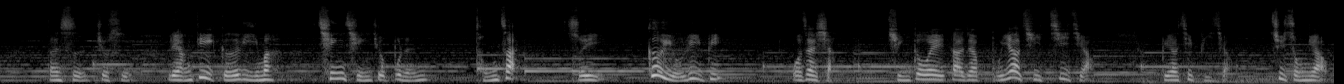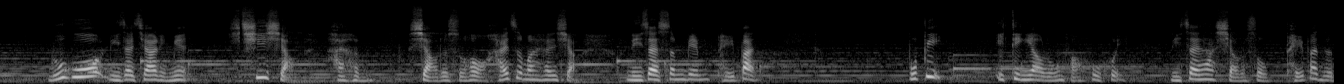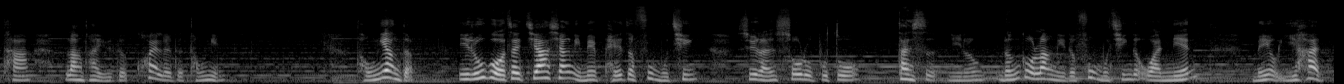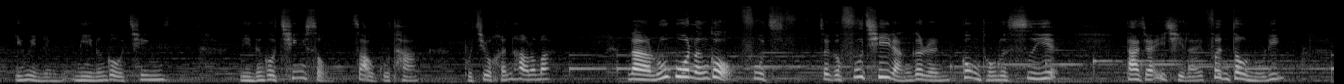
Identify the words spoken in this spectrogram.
但是就是两地隔离嘛，亲情就不能同在，所以。各有利弊，我在想，请各位大家不要去计较，不要去比较。最重要，如果你在家里面，妻小还很小的时候，孩子们还很小，你在身边陪伴，不必一定要荣华富贵。你在他小的时候陪伴着他，让他有一个快乐的童年。同样的，你如果在家乡里面陪着父母亲，虽然收入不多。但是你能能够让你的父母亲的晚年没有遗憾，因为你你能够亲，你能够亲手照顾他，不就很好了吗？那如果能够夫这个夫妻两个人共同的事业，大家一起来奋斗努力，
